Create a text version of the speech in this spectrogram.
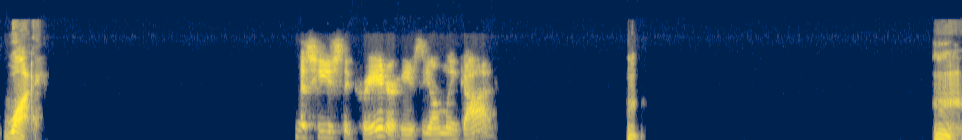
Why? Because He's the creator, He's the only God. Hmm.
